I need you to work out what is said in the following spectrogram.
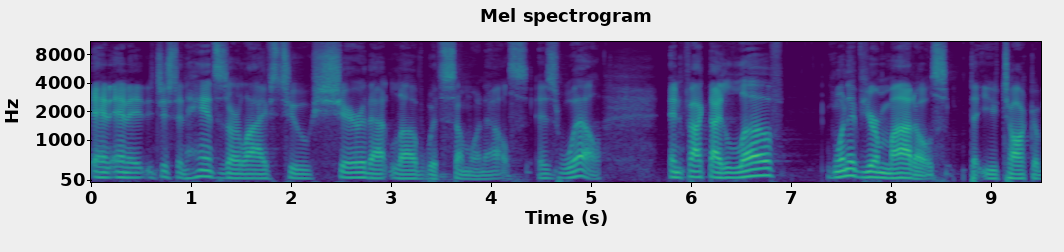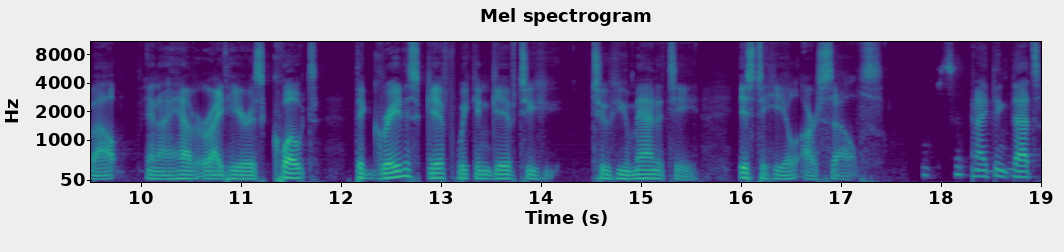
and and it just enhances our lives to share that love with someone else as well. In fact, I love one of your mottos that you talk about and I have it right here is quote, "The greatest gift we can give to to humanity is to heal ourselves." Absolutely. And I think that's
